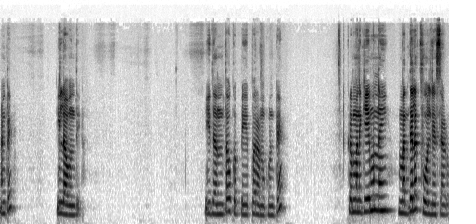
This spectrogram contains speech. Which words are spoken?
అంటే ఇలా ఉంది. ఇదంతా ఒక పేపర్ అనుకుంటే ఇక్కడ మనకి ఏమున్నాయి మధ్యలోకి ఫోల్డ్ చేశాడు.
